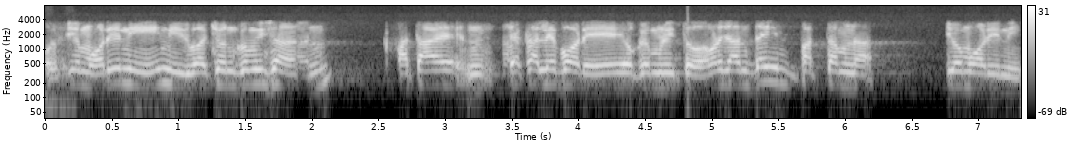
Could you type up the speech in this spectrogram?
ও যে মরেনি, নির্বাচন কমিশন খাতায় দেখালে পরে ওকে মৃত। আমরা জানতেই পারতাম না কেউ মরেনি।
